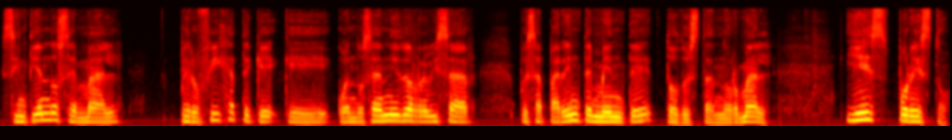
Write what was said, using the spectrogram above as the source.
sintiéndose mal, pero fíjate que, que cuando se han ido a revisar, pues aparentemente todo está normal. Y es por esto.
